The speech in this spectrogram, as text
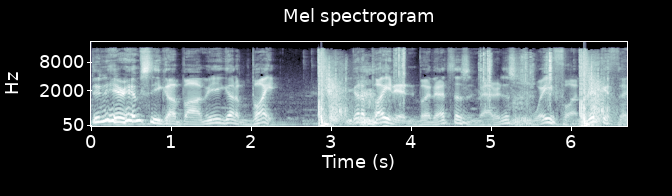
Didn't hear him sneak up on me. He got a bite. You gotta bite in, but that doesn't matter. This is way fun. Look at the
